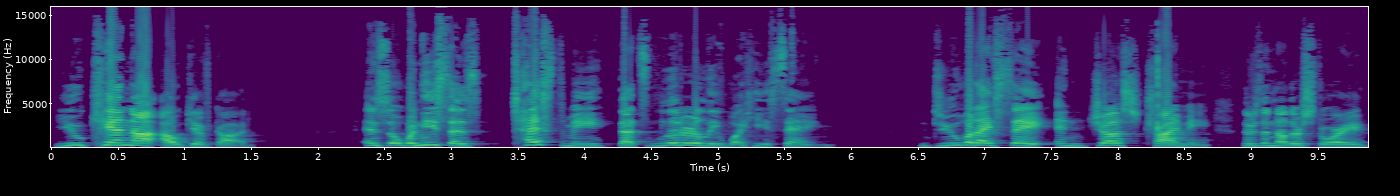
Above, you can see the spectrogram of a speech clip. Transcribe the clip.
You cannot outgive God. And so when he says, test me, that's literally what he's saying. Do what I say and just try me. There's another story,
